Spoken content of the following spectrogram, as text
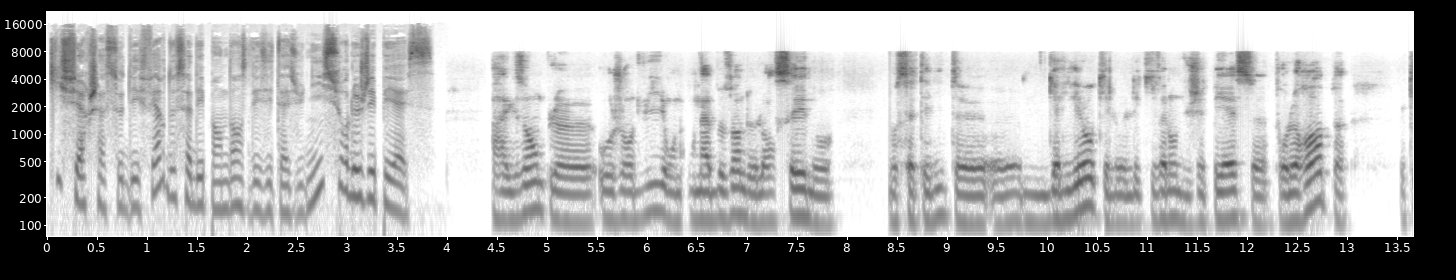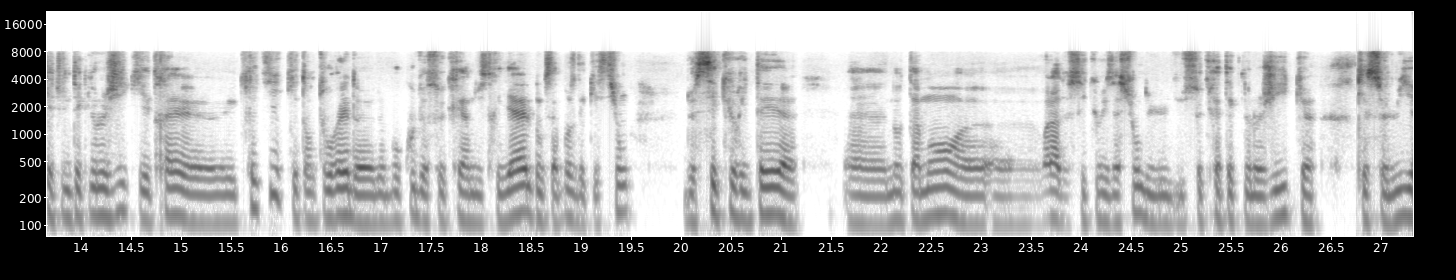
qui cherche à se défaire de sa dépendance des États-Unis sur le GPS. Par exemple, aujourd'hui, on, a besoin de lancer nos, nos satellites Galileo, qui est l'équivalent du GPS pour l'Europe qui est une technologie qui est très euh, critique, qui est entourée de, beaucoup de secrets industriels. Donc ça pose des questions de sécurité, euh, euh, notamment voilà, de sécurisation du, du, secret technologique, qui est celui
